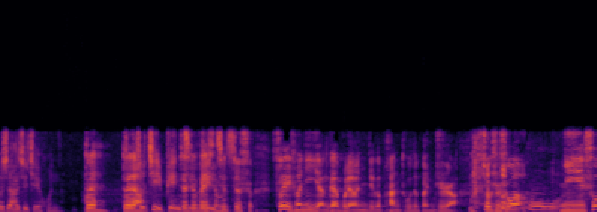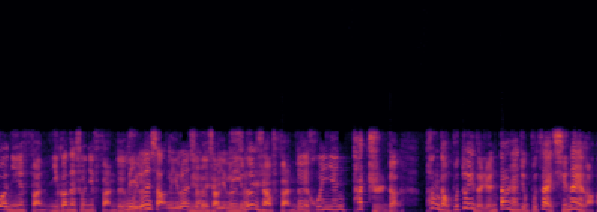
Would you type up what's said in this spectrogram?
可是还是结婚了。对对啊，这是为什么？就是所以说你掩盖不了你这个叛徒的本质啊。就是说，你说你反，你刚才说你反对婚姻。理论上，理论上，理论上，理论上反对婚姻，它指的碰到不对的人，当然就不在其内了。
